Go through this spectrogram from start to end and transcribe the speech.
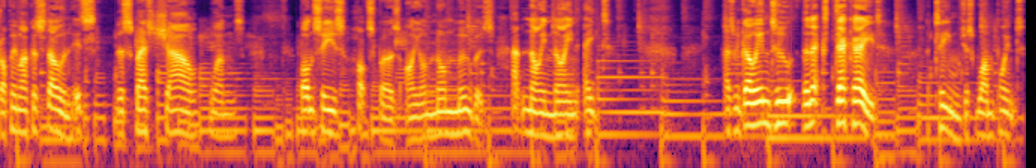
dropping like a stone. It's the special ones. Bonsi's Hotspurs are your non movers at 998. As we go into the next decade, a team just one point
